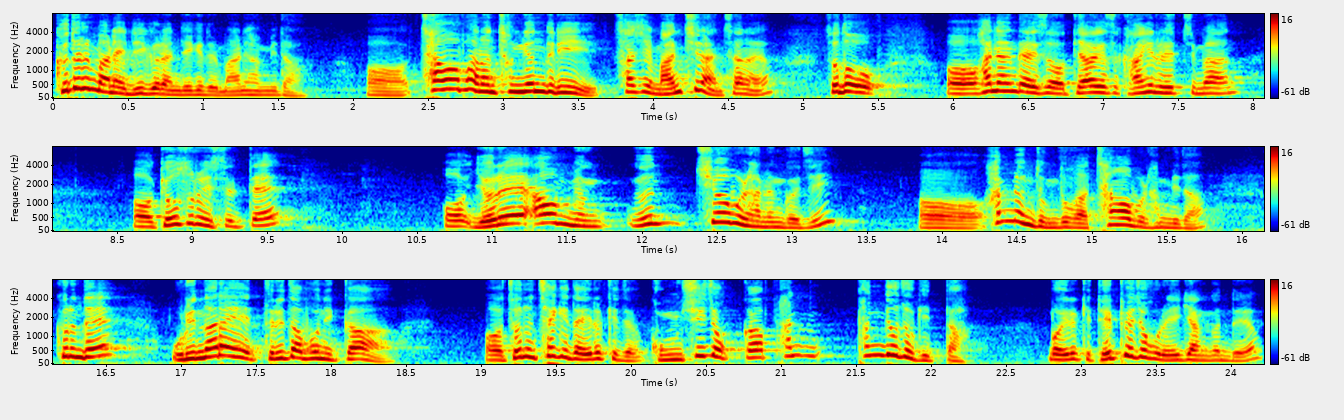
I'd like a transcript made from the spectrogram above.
그들만의 리그란 얘기들 많이 합니다. 어, 창업하는 청년들이 사실 많지는 않잖아요. 저도 어, 한양대에서 대학에서 강의를 했지만 어, 교수로 있을 때 어, 19명은 취업을 하는 거지 어, 한 명 정도가 창업을 합니다. 그런데 우리나라에 들이다 보니까 어, 저는 책에다 이렇게 공시족과 판, 판교족이 있다. 뭐 이렇게 대표적으로 얘기한 건데요.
